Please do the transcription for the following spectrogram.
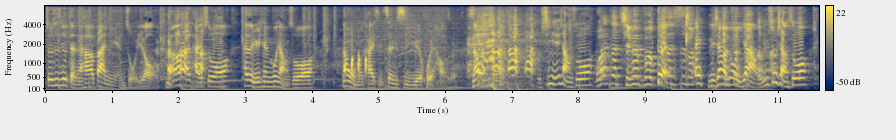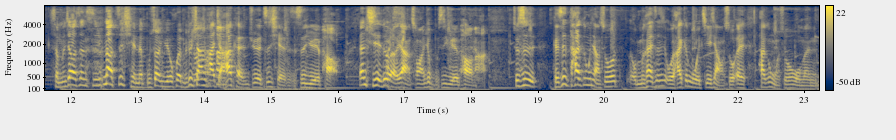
就是就等了他半年左右，然后他才说，他就有一天跟我讲说，那我们开始正式约会好了。然后我 我心里就想说，我，那前面不是对，正式吗？哎、你的想法跟我一样，我就说想说，什么叫正式？那之前的不算约会吗？就像他讲，他可能觉得之前只是约炮，但其实对我来讲，从来就不是约炮嘛。就是，可是他跟我讲说，我们开始正式，我还跟我姐讲说，哎、他跟我说我们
